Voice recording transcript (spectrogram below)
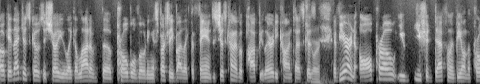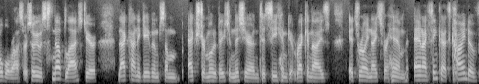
okay, that just goes to show you, like a lot of the Pro Bowl voting, especially by like the fans, it's just kind of a popularity contest. Because Sure. if you're an All Pro, you you should definitely be on the Pro Bowl roster. So he was snubbed last year. That kind of gave him some extra motivation this year, and to see him get recognized, it's really nice for him. And I think that's kind of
